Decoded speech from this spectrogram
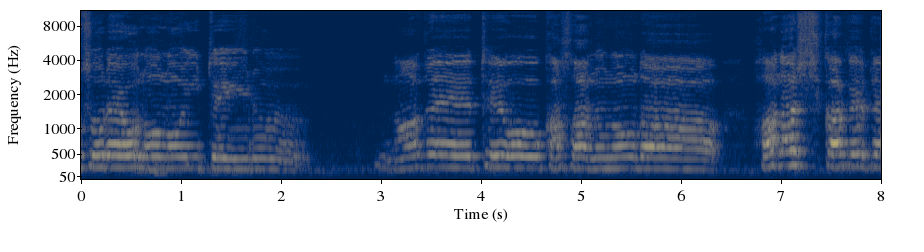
恐れおののいている。なぜ手を貸さぬのだ。話しかけてや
